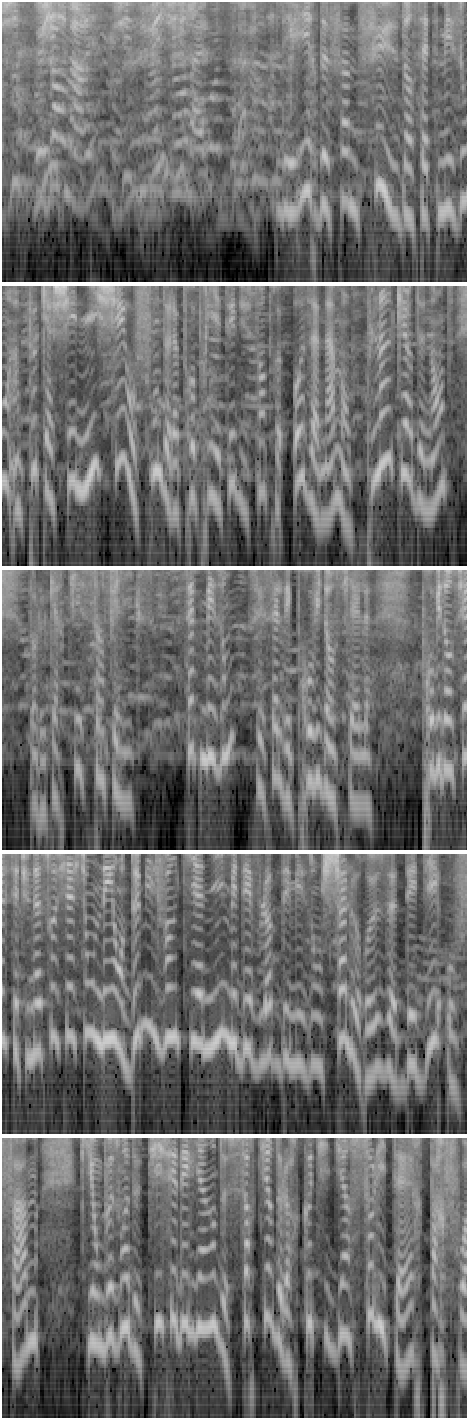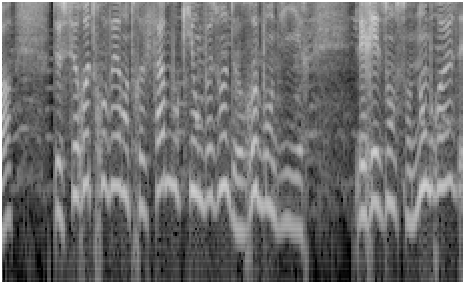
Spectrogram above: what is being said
J'y suis, Jean-Marie. J'y suis, j'y reste. Les rires de femmes fusent dans cette maison un peu cachée, nichée au fond de la propriété du centre Ozanam, en plein cœur de Nantes, dans le quartier Saint-Félix. Cette maison, c'est celle des Providentiels. Providentiel, c'est une association née en 2020 qui anime et développe des maisons chaleureuses dédiées aux femmes qui ont besoin de tisser des liens, de sortir de leur quotidien solitaire parfois, de se retrouver entre femmes ou qui ont besoin de rebondir. Les raisons sont nombreuses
